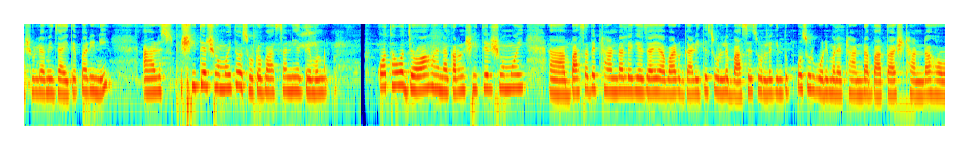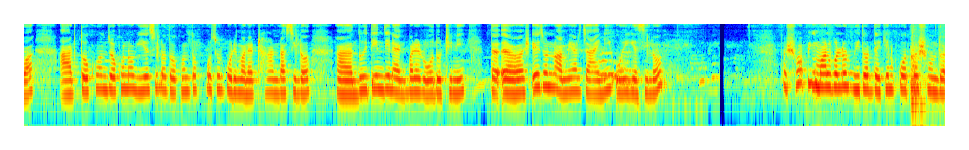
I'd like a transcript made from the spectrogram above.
আসলে আমি যাইতে পারিনি। আর শীতের সময় তো ছোট বাচ্চা নিয়ে তেমন কোথাও যাওয়া হয় না। কারণ শীতের সময় বাচ্চাদের ঠান্ডা লেগে যায়, আবার গাড়িতে চললে বাসে চললে কিন্তু প্রচুর পরিমাণে ঠান্ডা, বাতাস, ঠান্ডা হওয়া। আর তখন যখনও গিয়েছিল, তখন তো প্রচুর পরিমাণে ঠান্ডা ছিল। দুই, তিন দিন একবারে রোদ ওঠেনি। তা এই জন্য আমি আর যাইনি, ওই গেছিল। তো শপিং মলগুলোর ভিতর দেখেন কত সুন্দর।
